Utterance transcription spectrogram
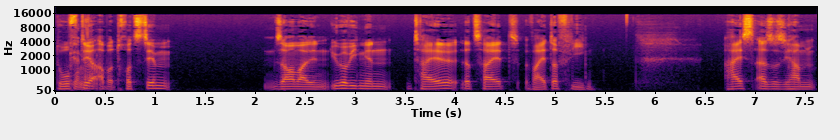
Durfte Genau. aber trotzdem, sagen wir mal, den überwiegenden Teil der Zeit weiter fliegen. Heißt also, sie haben,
